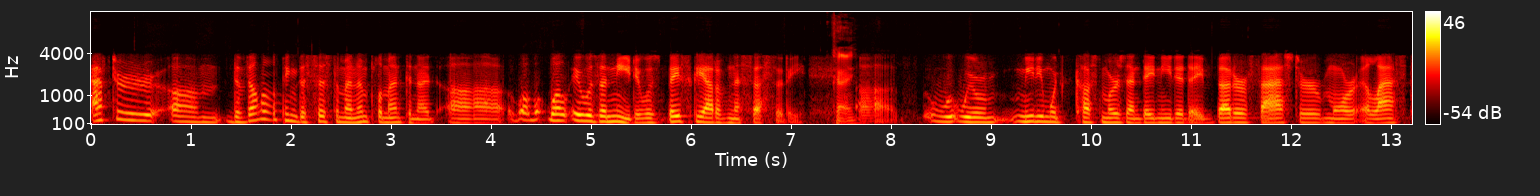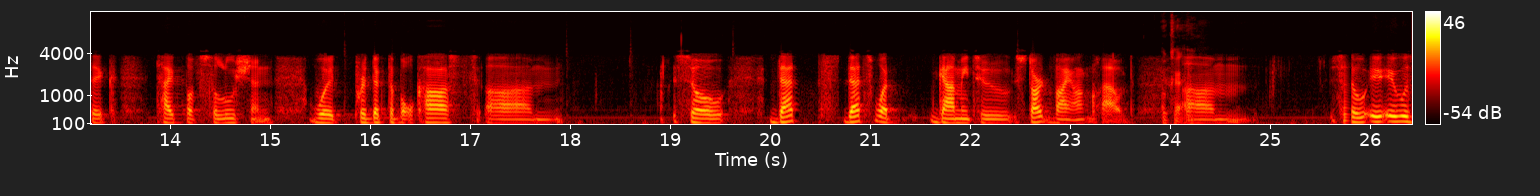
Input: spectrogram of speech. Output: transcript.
After um, developing the system and implementing it, uh, well, well, it was a need. It was basically out of necessity. Okay. Uh, we were meeting with customers and they needed a better, faster, more elastic type of solution with predictable costs. Um, so that's that's what got me to start VyonCloud. Okay. Um, so it, it, was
